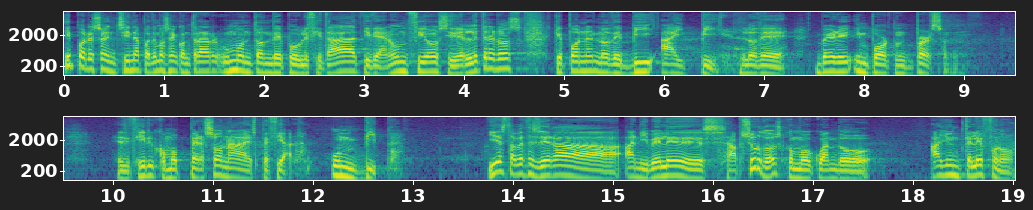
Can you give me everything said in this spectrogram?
Y por eso en China podemos encontrar un montón de publicidad y de anuncios y de letreros que ponen lo de VIP, lo de Very Important Person. Es decir, como persona especial, un VIP. Y esto a veces llega a niveles absurdos, como cuando hay un teléfono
